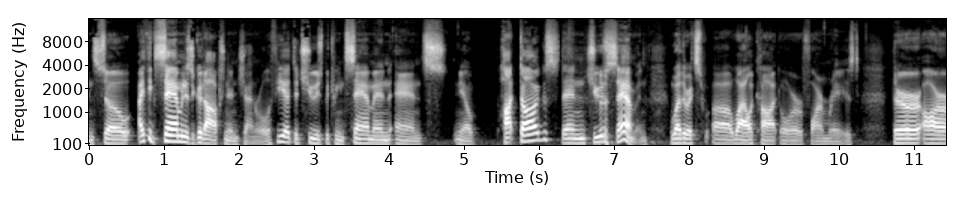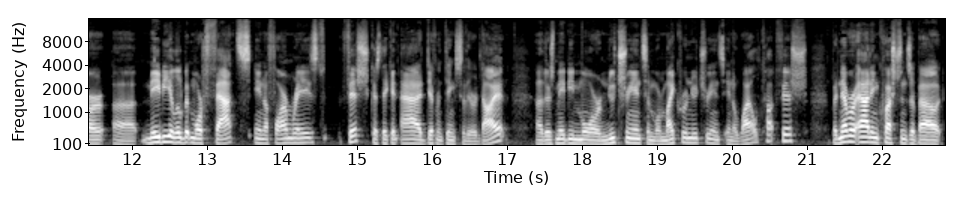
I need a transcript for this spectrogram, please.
And so I think salmon is a good option in general. If you had to choose between salmon and, you know, hot dogs, then choose salmon, whether it's uh, wild caught or farm raised. There are uh, maybe a little bit more fats in a farm raised fish because they can add different things to their diet. Uh, there's maybe more nutrients and more micronutrients in a wild caught fish, but never adding questions about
